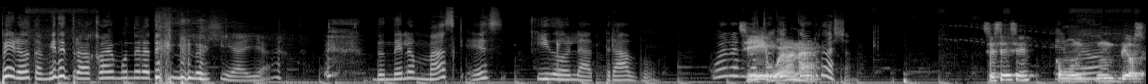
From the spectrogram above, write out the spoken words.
Pero también he trabajado en el mundo de la tecnología ya. Donde Elon Musk es idolatrado. Bueno, es Sí, buena. Sí, sí, sí, como un, un dios.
